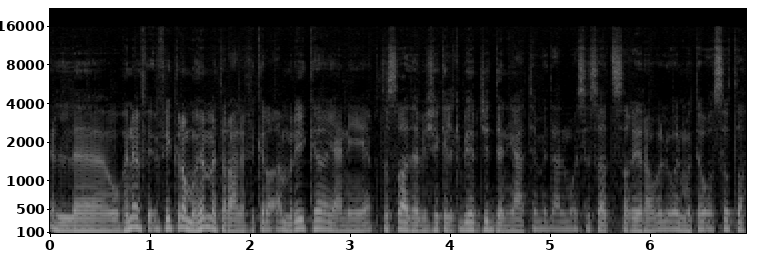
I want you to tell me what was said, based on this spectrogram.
ال- وهنا فكرة مهمة ترى على فكرة أمريكا يعني اقتصادها بشكل كبير جدا يعتمد على المؤسسات الصغيرة وال- والمتوسطة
